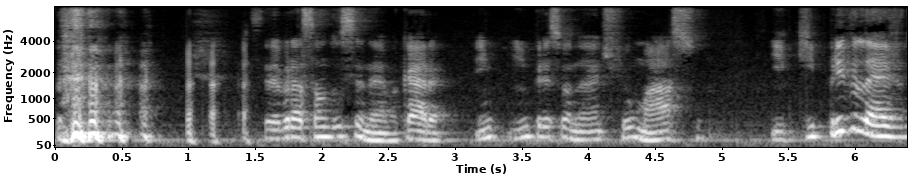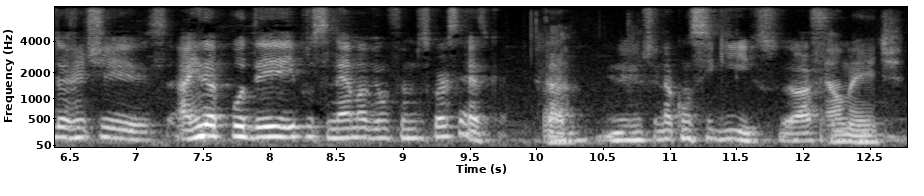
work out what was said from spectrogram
celebração do cinema. Cara, impressionante, filmaço. E que privilégio da gente ainda poder ir pro cinema ver um filme do Scorsese, cara. É. A gente ainda conseguir isso. Eu acho Realmente.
